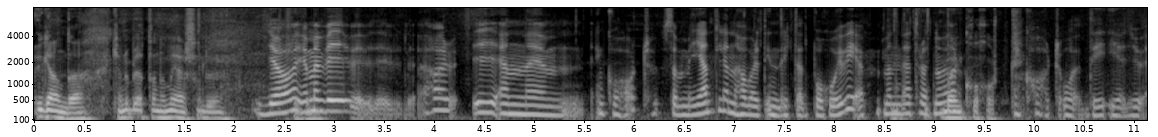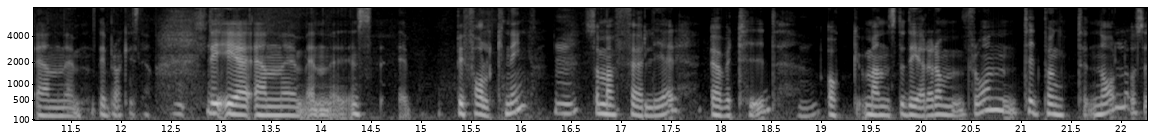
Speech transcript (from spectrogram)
Uganda. Kan du berätta något mer som du... Ja, ja men vi eh, har i en, eh, en kohort som egentligen har varit inriktad på HIV. Men jag tror att nu har en kohort? en kohort, och det är ju en, eh, det är bra Christian. Mm. Det är en, eh, en, en eh, befolkning Mm. som man följer över tid. Mm. Och man studerar dem från tidpunkt noll och så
